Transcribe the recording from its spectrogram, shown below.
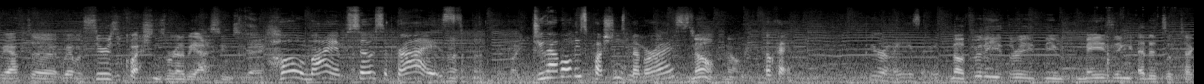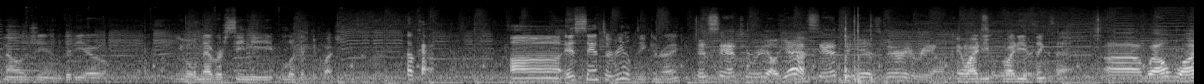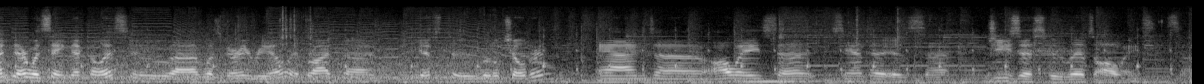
we have to. We have a series of questions we're going to be asking today. Oh my, I'm so surprised. Do you have all these questions memorized? No, no, Okay. You're amazing. no. Through the through the amazing edits of technology and video, you will never see me look at the questions. Okay. Uh, is Santa real, Deacon Ray? Is Santa real? Yeah, Santa is very real. Okay, why do you why do you think that? Uh, well, one, there was St. Nicholas, who uh, was very real and brought uh, gifts to little children. And uh, always, uh, Santa is uh, Jesus who lives always. So,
